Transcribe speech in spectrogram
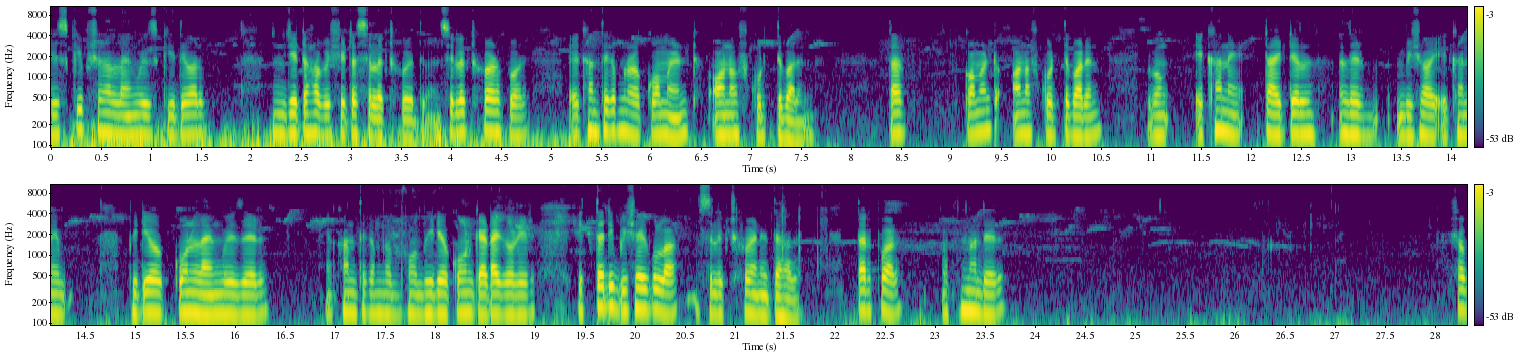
ডিসক্রিপশনাল ল্যাঙ্গুয়েজ কি? দেওয়ার যেটা হবে সেটা সিলেক্ট করে দেবেন। সিলেক্ট করার পর এখান থেকে আপনারা কমেন্ট অন অফ করতে পারেন। তার কমেন্ট অন অফ করতে পারেন এবং এখানে টাইটেলের বিষয়, এখানে ভিডিও কোন ল্যাঙ্গুয়েজের এখান থেকে আপনার ভিডিও কোন ক্যাটাগরির ইত্যাদি বিষয়গুলো সিলেক্ট করে নিতে হবে। তারপর আপনাদের সব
